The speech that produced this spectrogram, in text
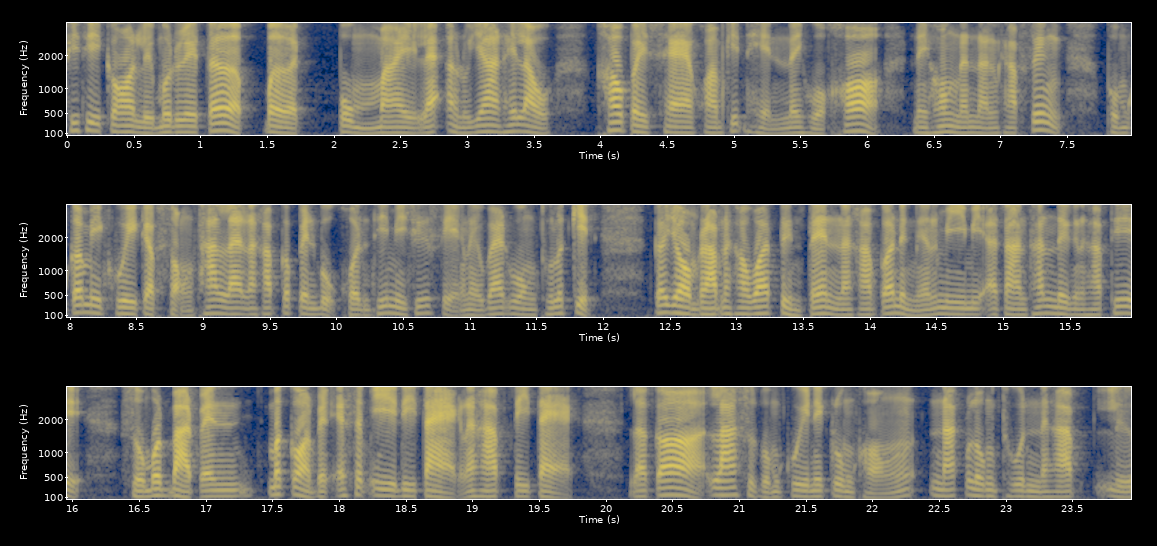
พิธีกรหรือโมดูเลเตอร์เปิดปุ่มไมค์และอนุญาตให้เราเข้าไปแชร์ความคิดเห็นในหัวข้อในห้องนั้นๆครับ ซึ่งผมก็มีคุยกับ 2 ท่านแล้วนะครับ ก็เป็นบุคคลที่มีชื่อเสียงในแวดวงธุรกิจ ก็ยอมรับนะครับว่าตื่นเต้นนะครับ ก็หนึ่งในนั้นมีมีอาจารย์ท่านหนึ่งนะครับ ที่สวมบทบาทเป็นเมื่อก่อนเป็น SME ดีแตกนะครับตีแตก แล้วก็ล่าสุดผมคุยในกลุ่มของนักลงทุนนะครับ หรือ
